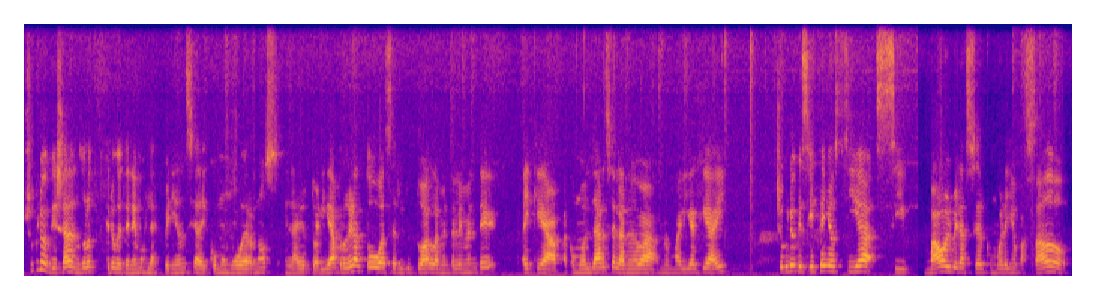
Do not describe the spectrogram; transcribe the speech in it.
Yo creo que ya nosotros creo que tenemos la experiencia de cómo movernos en la virtualidad, porque ahora todo va a ser virtual, lamentablemente hay que acomodarse a la nueva normalidad que hay. Yo creo que si este año siga, si va a volver a ser como el año pasado,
